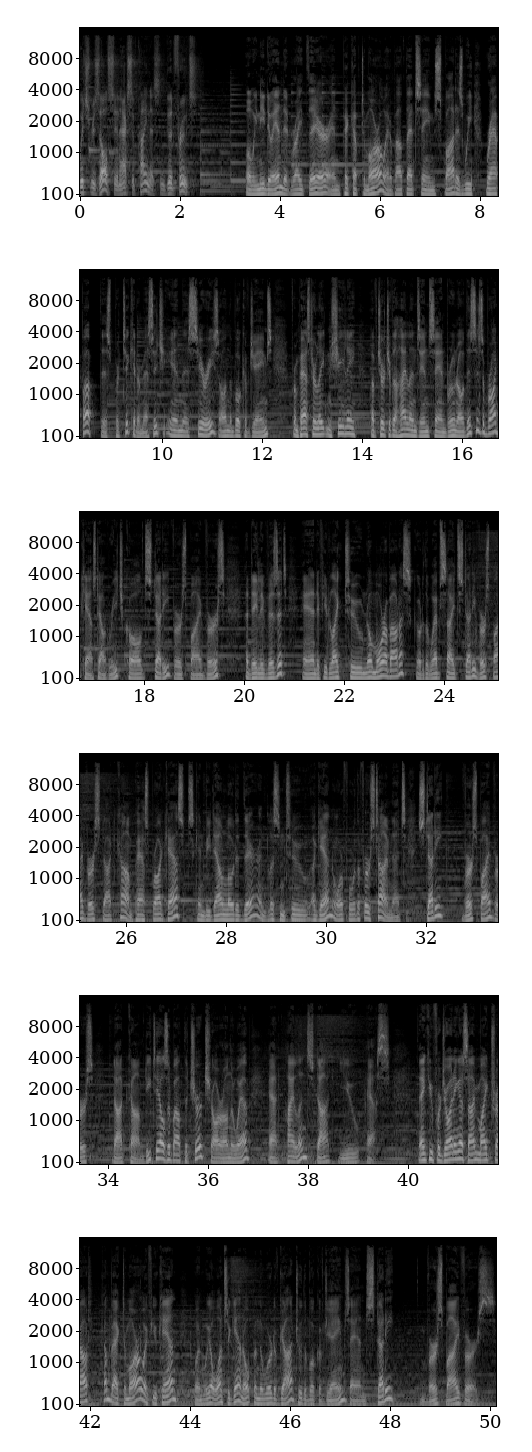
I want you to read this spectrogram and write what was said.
which results in acts of kindness and good fruits. Well, we need to end it right there and pick up tomorrow at about that same spot as we wrap up this particular message in this series on the book of James. From Pastor Leighton Sheely of Church of the Highlands in San Bruno, this is a broadcast outreach called Study Verse by Verse a daily visit. And if you'd like to know more about us, go to the website studyversebyverse.com. Past broadcasts can be downloaded there and listened to again or for the first time. That's studyversebyverse.com. Details about the church are on the web at highlands.us. Thank you for joining us. I'm Mike Trout. Come back tomorrow if you can, when we'll once again open the Word of God to the book of James and study verse by verse.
